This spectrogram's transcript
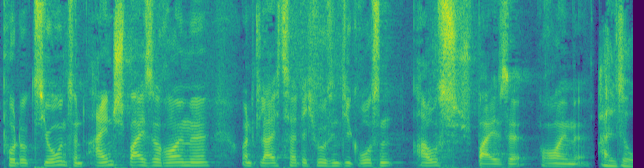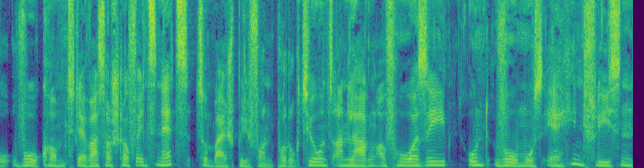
Produktions- und Einspeiseräume und gleichzeitig wo sind die großen Ausspeiseräume? Also wo kommt der Wasserstoff ins Netz, zum Beispiel von Produktionsanlagen auf hoher See und wo muss er hinfließen,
